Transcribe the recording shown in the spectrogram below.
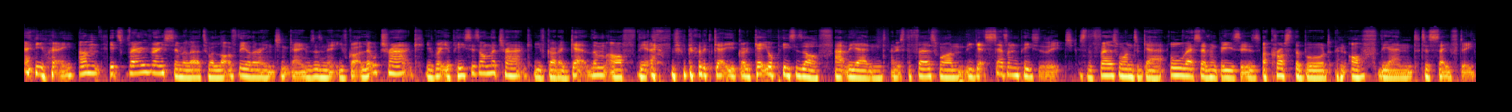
Anyway, um, it's very, very similar to a lot of the other ancient games, isn't it? You've got a little track, you've got your pieces on the track, you've got to get them off the end. you've got to get you've got to get your pieces off at the end, and it's the first one. You get seven pieces each. It's the first one to get all their seven pieces across the board and off the end to safety.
